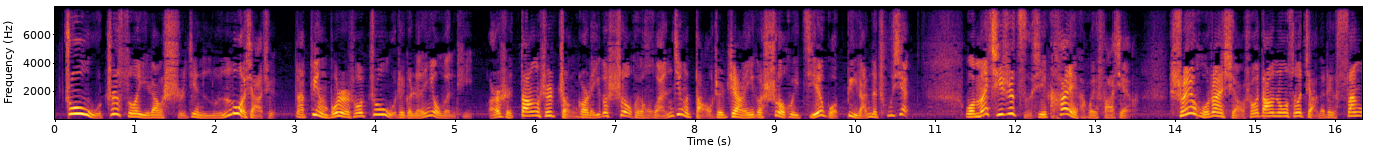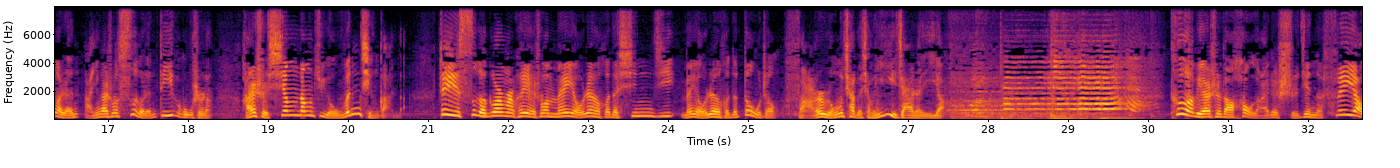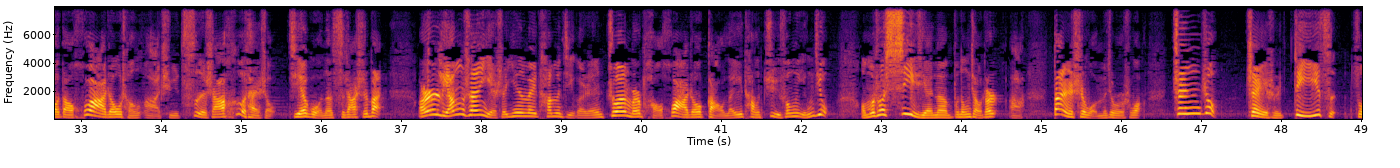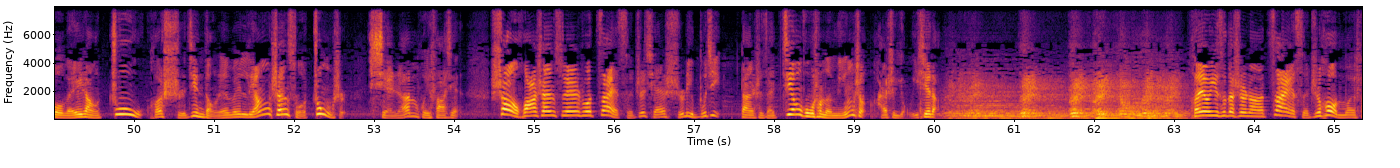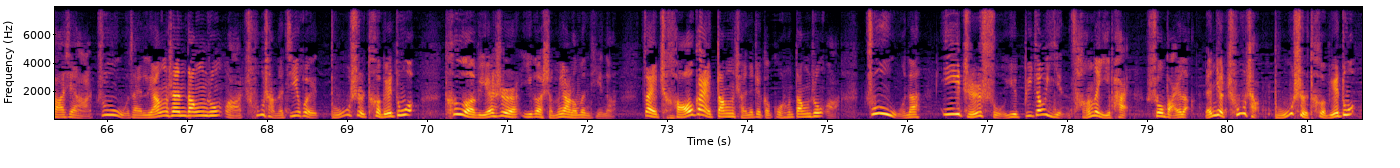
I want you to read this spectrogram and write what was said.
朱武之所以让史进沦落下去，那并不是说朱武这个人有问题，而是当时整个的一个社会环境导致这样一个社会结果必然的出现。我们其实仔细看一看，会发现啊，《水浒传》小说当中所讲的这个三个人啊，应该说四个人，第一个故事呢，还是相当具有温情感的。这四个哥们儿可以说没有任何的心机，没有任何的斗争，反而融洽的像一家人一样。特别是到后来，这史进呢，非要到华州城啊去刺杀贺太守，结果呢，刺杀失败。而梁山也是因为他们几个人专门跑华州搞了一趟飓风营救。我们说细节呢不能较真儿啊，但是我们就是说，真正这是第一次，作为让朱武和史进等人为梁山所重视。显然会发现，少华山虽然说在此之前实力不济。但是在江湖上的名声还是有一些的。很有意思的是呢，在此之后我们会发现啊，朱武在梁山当中啊出场的机会不是特别多，特别是一个什么样的问题呢？在晁盖当权的这个过程当中啊，朱武呢一直属于比较隐藏的一派，说白了，人家出场不是特别多。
